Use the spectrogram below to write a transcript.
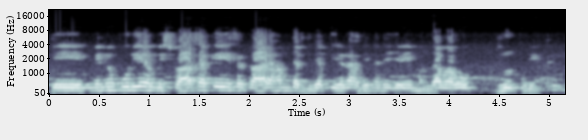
ਤੇ ਮੈਨੂੰ ਪੂਰੀ ਵਿਸ਼ਵਾਸ ਆ ਕਿ ਸਰਕਾਰ ਹਮਦਰਦੀ ਦਾ ਪੀਰੀਅਡ ਰੱਖਦੇ ਇਹਨਾਂ ਦੇ ਜਿਹੜੇ ਮੰਗਾਂ ਵਾ ਉਹ ਜ਼ਰੂਰ ਪੂਰੀਆਂ ਕਰੇਗੀ।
